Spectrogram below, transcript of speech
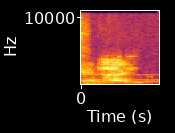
Patrick. Aye.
